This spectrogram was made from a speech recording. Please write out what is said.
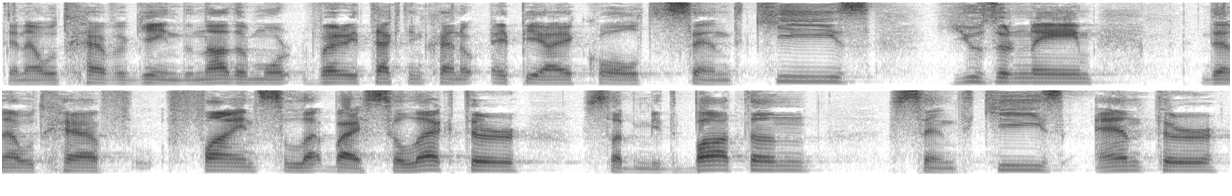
Then I would have again another more very technical kind of API called send keys, username, then I would have find select by selector, submit button, send keys, enter.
